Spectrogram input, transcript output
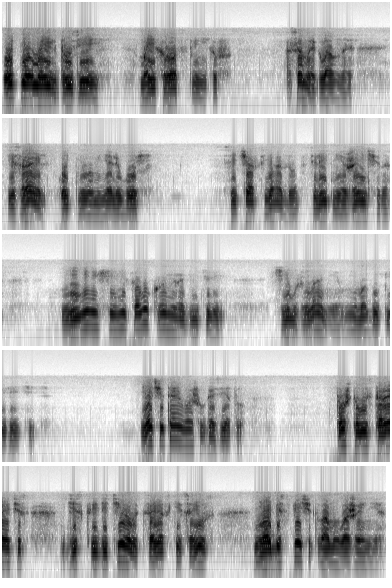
Отнял моих друзей, моих родственников. А самое главное, Израиль отнял у меня любовь. Сейчас я, двадцатилетняя женщина, не имеющая никого, кроме родителей, чьим желанием не могу перечить. Я читаю вашу газету. То, что вы стараетесь дискредитировать Советский Союз не обеспечит вам уважения.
